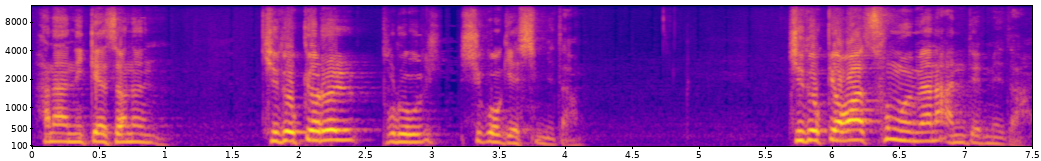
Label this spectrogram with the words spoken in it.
하나님께서는 기독교를 부르시고 계십니다. 기독교가 숨으면 안 됩니다.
